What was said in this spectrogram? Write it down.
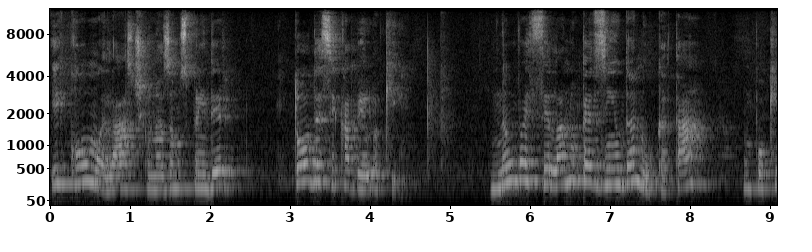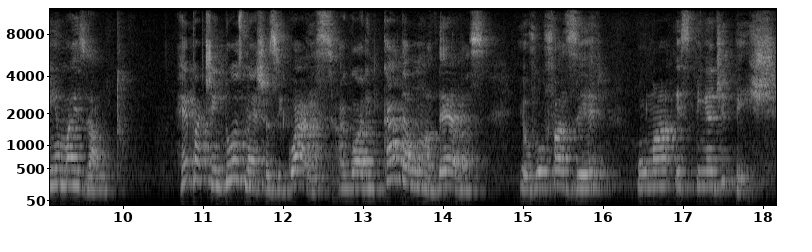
e com o elástico nós vamos prender todo esse cabelo aqui. Não vai ser lá no pezinho da nuca, tá? Um pouquinho mais alto. Reparti em duas mechas iguais, agora em cada uma delas eu vou fazer uma espinha de peixe.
